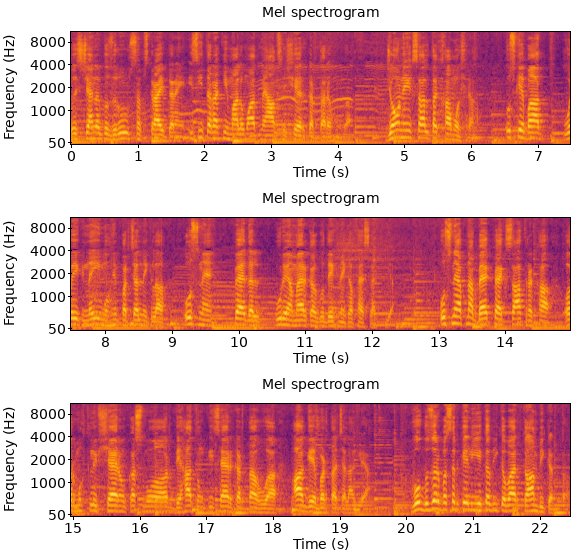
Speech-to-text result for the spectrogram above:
तो इस चैनल को ज़रूर सब्सक्राइब करें। इसी तरह की मालूम मैं आपसे शेयर करता रहूँगा। जॉन एक साल तक खामोश रहा। उसके बाद वो एक नई मुहिम पर चल निकला। उसने पैदल पूरे अमेरिका को देखने का फैसला किया। उसने अपना बैकपैक साथ रखा और मुख्तलिफ़ शहरों, कस्बों और देहातों की सैर करता हुआ आगे बढ़ता चला गया। वो गुजर बसर के लिए कभी कभार काम भी करता।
